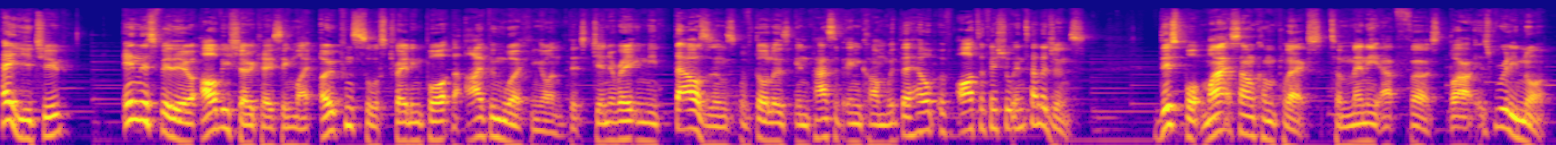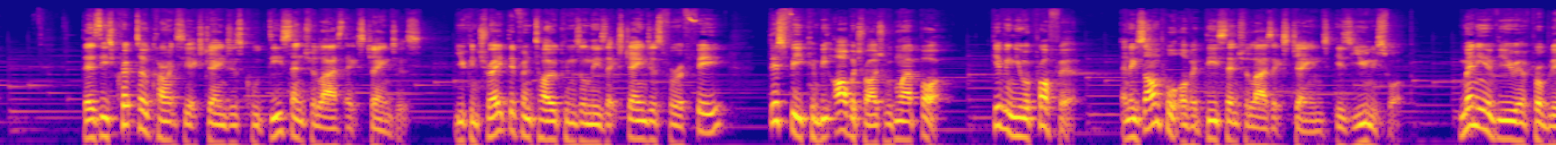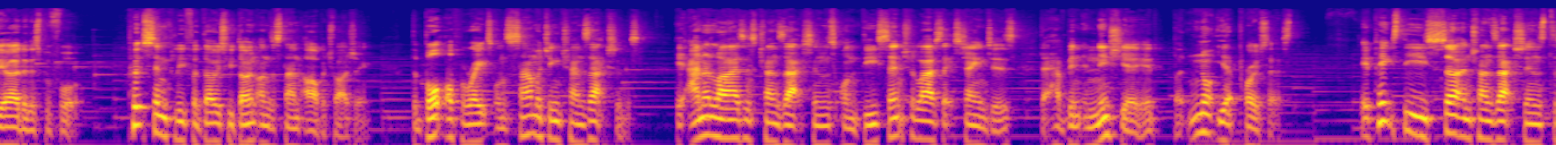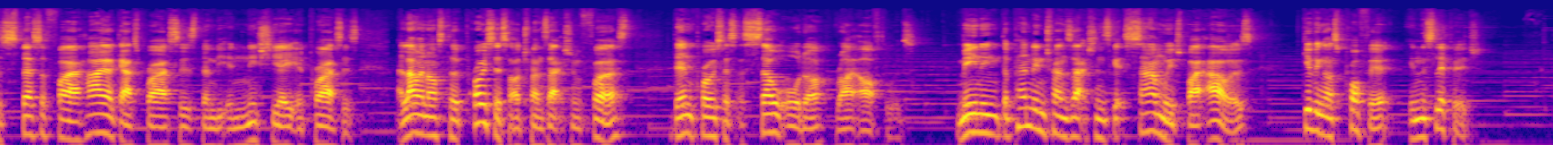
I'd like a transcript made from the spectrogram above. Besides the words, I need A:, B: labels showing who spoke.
A: Hey YouTube! In this video, I'll be showcasing my open source trading bot that I've been working on that's generating me thousands of dollars in passive income with the help of artificial intelligence. This bot might sound complex to many at first, but it's really not. There's these cryptocurrency exchanges called decentralized exchanges. You can trade different tokens on these exchanges for a fee. This fee can be arbitraged with my bot, giving you a profit. An example of a decentralized exchange is Uniswap. Many of you have probably heard of this before. Put simply for those who don't understand arbitraging, the bot operates on sandwiching transactions. It analyzes transactions on decentralized exchanges that have been initiated but not yet processed. It picks these certain transactions to specify higher gas prices than the initiated prices, allowing us to process our transaction first, then process a sell order right afterwards. Meaning the pending transactions get sandwiched by ours, giving us profit in the slippage.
